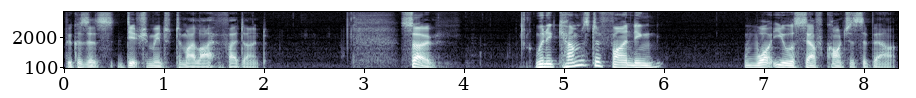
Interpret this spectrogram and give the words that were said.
because it's detrimental to my life if I don't. So, when it comes to finding what you are self conscious about,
